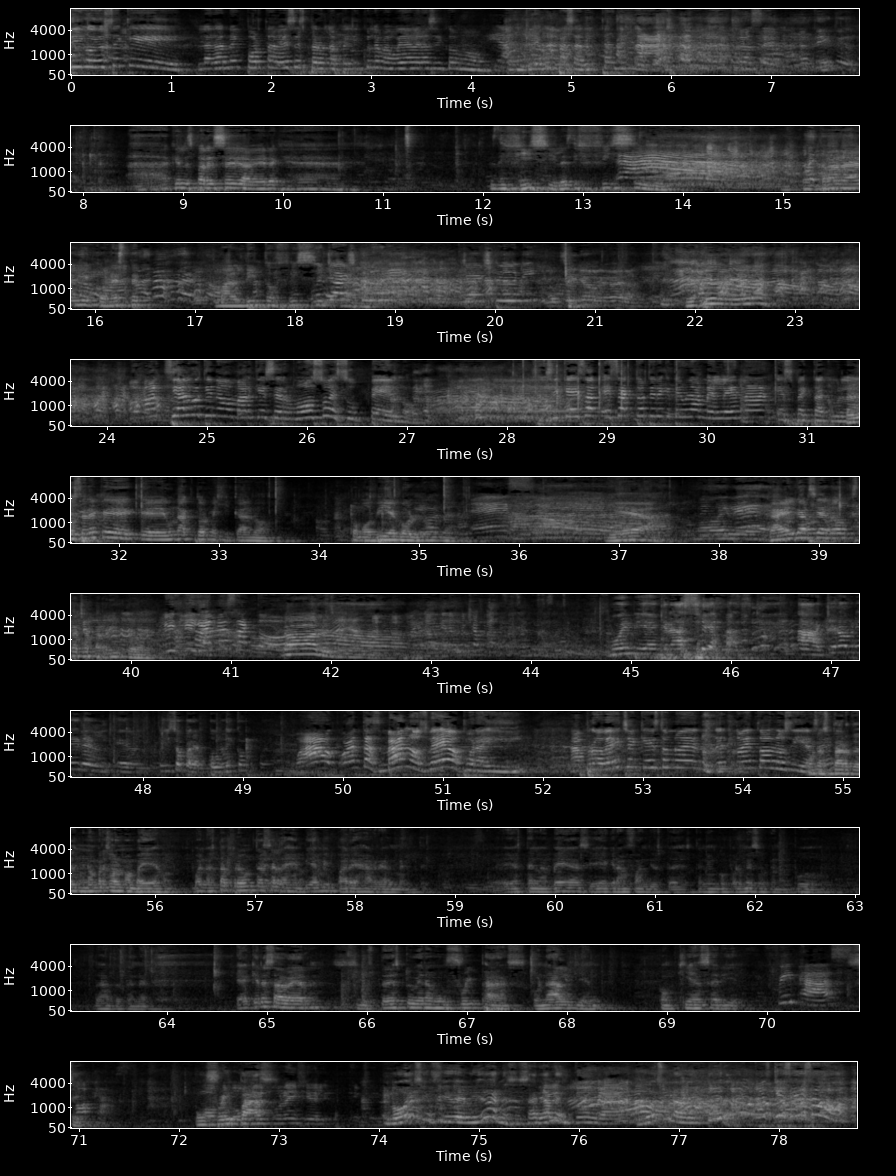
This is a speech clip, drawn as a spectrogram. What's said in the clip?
Digo, yo sé que la edad no importa a veces, pero en la película me voy a ver así como, como que muy pasadita. ¿no? no sé, ¿a ti? Ah, ¿Qué les parece? A ver, es difícil, es difícil encontrar a alguien con este maldito físico. George Clooney. George Clooney. Señor Rivera. Rivera. Omar, si algo tiene Omar que es hermoso es su pelo. Así que esa, ese actor tiene que tener una melena espectacular. Me gustaría que, que un actor mexicano como Diego Luna. Eso. Yeah. Muy bien. Gael García no, que está chaparrito. Luis Miguel no es actor. No, Luis Miguel. Ah, Muy bien, gracias. Ah, quiero abrir el, el piso para el público. ¡Wow! ¿Cuántas manos veo por ahí? Aprovechen que esto no es, no es todos los días. Buenas ¿eh? tardes, mi nombre es Olman Vallejo. Bueno, esta pregunta se las envié a mi pareja realmente. Ella está en Las Vegas y ella es gran fan de ustedes. Tenía un compromiso que no pudo dejar de tener. Ella quiere saber si ustedes tuvieran un free pass con alguien, ¿con quién sería? Free pass. Sí. all pass. Un O free pass Una, una infidel-. No es infidelidad necesariamente. aventura. No es una aventura. ¿qué es eso?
